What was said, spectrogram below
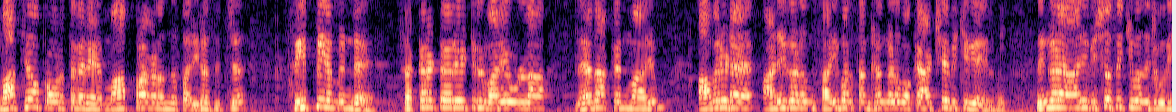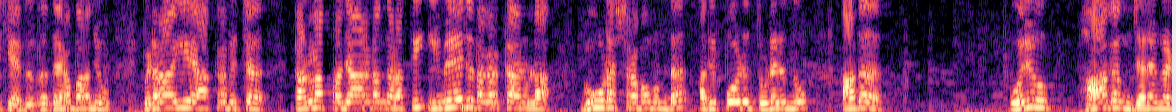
മാധ്യമപ്രവർത്തകരെ മാപ്രകളെന്ന് പരിഹസിച്ച് സി പി എമ്മിന്റെ സെക്രട്ടേറിയറ്റിൽ വരെയുള്ള നേതാക്കന്മാരും അവരുടെ അണികളും സൈബർ സംഘങ്ങളും ഒക്കെ ആക്ഷേപിക്കുകയായിരുന്നു. നിങ്ങളെ ആര് വിശ്വസിക്കുമെന്ന് ചോദിക്കുകയായിരുന്നു. അദ്ദേഹം പറഞ്ഞു പിണറായിയെ ആക്രമിച്ച് കള്ളപ്രചാരണം നടത്തി ഇമേജ് തകർക്കാനുള്ള ഗൂഢശ്രമമുണ്ട്. അതിപ്പോഴും തുടരുന്നു. അത് ഒരു ഭാഗം ജനങ്ങൾ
